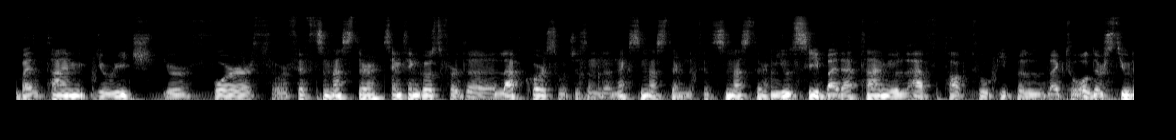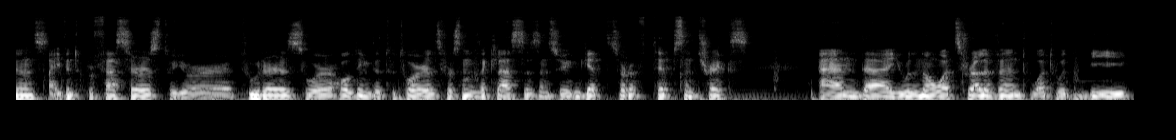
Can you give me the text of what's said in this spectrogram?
by the time you reach your fourth or fifth semester. Same thing goes for the lab course, which is in the next semester, in the fifth semester. You'll see by that time you'll have talked to people like to older students, even to professors, to your tutors who are holding the tutorials for some of the classes. And so you can get sort of tips and tricks and uh, you will know what's relevant, what would be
